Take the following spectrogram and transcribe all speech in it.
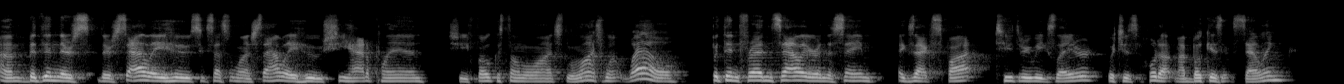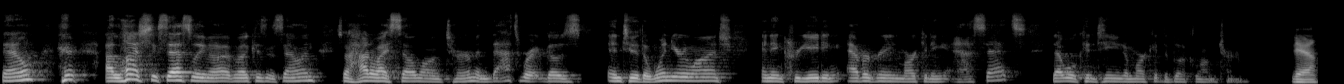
Um, but then there's there's Sally, who successful launch Sally, who she had a plan. She focused on the launch. The launch went well, but then Fred and Sally are in the same exact spot two three weeks later, which is hold up, my book isn't selling now. I launched successfully, my book isn't selling. So how do I sell long term? And that's where it goes into the one year launch and in creating evergreen marketing assets that will continue to market the book long term. Yeah.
